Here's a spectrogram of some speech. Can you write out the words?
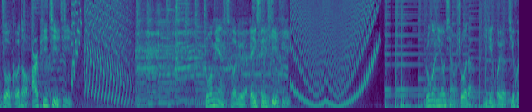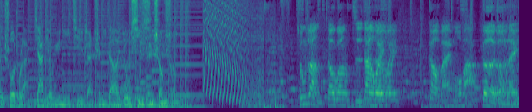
作格斗 RPG，桌面策略 ACT。如果你有想说的，一定会有机会说出来。加丢与你一起展示你的游戏人生。冲撞、刀光、子弹灰，告白魔法各种雷，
